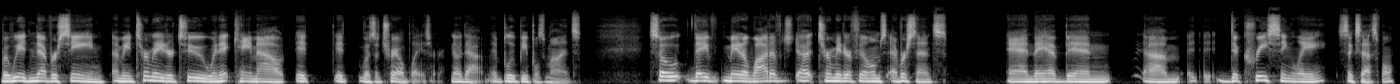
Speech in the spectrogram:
but we had never seen. I mean, Terminator Two when it came out, it it was a trailblazer, no doubt. It blew people's minds. So they've made a lot of uh, Terminator films ever since, and they have been um, decreasingly successful.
